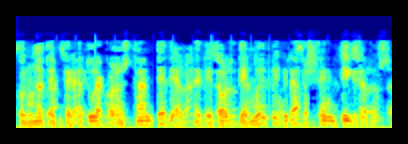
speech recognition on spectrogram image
con una temperatura constante de alrededor de 9 grados centígrados.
